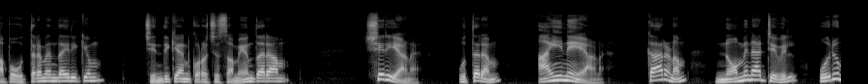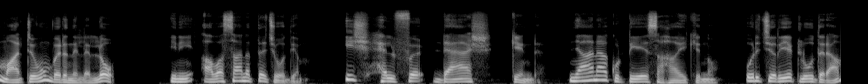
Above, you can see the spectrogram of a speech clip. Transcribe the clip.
അപ്പോൾ ഉത്തരം എന്തായിരിക്കും? ചിന്തിക്കാൻ കുറച്ച് സമയം തരാം. ശരിയാണ്. ഉത്തരം ഐനയാണ്. കാരണം നോമിനാറ്റീവിൽ ഒരു മാറ്റവും വരുന്നില്ലല്ലോ. ഇനി അവസാനത്തെ ചോദ്യം. ഇഷ് ഹെൽഫ് ഡാഷ് കിൻഡ്. ഞാൻ ആ കുട്ടിയെ സഹായിക്കുന്നു. ഒരു ചെറിയ ക്ലൂ തരാം.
